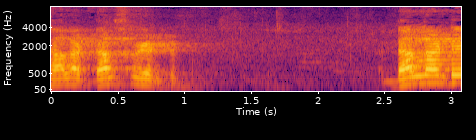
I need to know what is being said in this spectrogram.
చాలా డల్ స్టూడెంట్ డల్ అంటే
